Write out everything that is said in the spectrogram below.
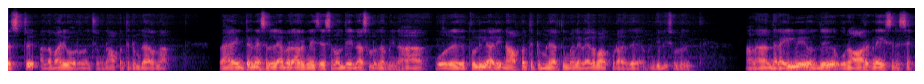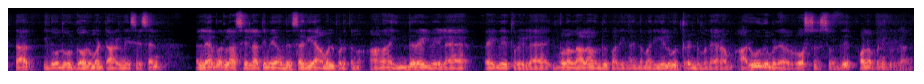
ரெஸ்ட்டு அந்த மாதிரி வரும்னு வச்சுக்கோங்க. நாற்பத்தெட்டு மணி நேரம் தான் இப்போ இன்டர்நேஷ்னல் லேபர் ஆர்கனைசேஷன் வந்து என்ன சொல்லுது அப்படின்னா ஒரு தொழிலாளி நாற்பத்தெட்டு மணி நேரத்துக்கு மேலே வேலை பார்க்கக்கூடாது அப்படின்னு சொல்லி சொல்லுது. ஆனால் இந்த ரயில்வே வந்து ஒரு ஆர்கனைஸ்டு செக்டார். இது வந்து ஒரு கவர்மெண்ட் ஆர்கனைசேஷன். லேபர் லாஸ் எல்லாத்தையுமே வந்து சரியாக அமல்படுத்தணும். ஆனால் இந்த ரயில்வேயில் ரயில்வே துறையில் இவ்வளோ நாளாக வந்து பார்த்திங்கன்னா இந்த மாதிரி 72 ரெண்டு மணி நேரம் அறுபது மணி நேரம் ரோஸ்டர்ஸ் வந்து ஃபாலோ பண்ணிக்கிருக்காங்க.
